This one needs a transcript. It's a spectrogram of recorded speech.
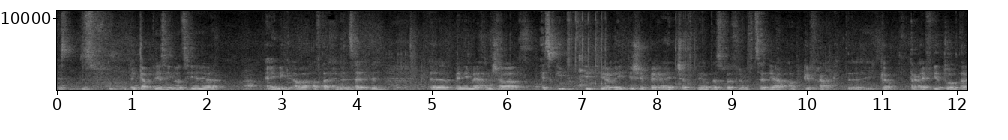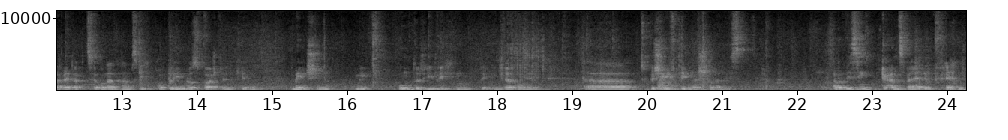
das, das, ich glaube, wir sind uns hier ja einig, aber auf der einen Seite, äh, wenn ich mir anschaue, es gibt die theoretische Bereitschaft. Wir haben das vor 15 Jahren abgefragt. Äh, ich glaube, drei Viertel der Redaktionen haben sich problemlos vorstellen können, Menschen mit unterschiedlichen Behinderungen äh, zu beschäftigen als Journalisten. Aber wir sind ganz weit entfernt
